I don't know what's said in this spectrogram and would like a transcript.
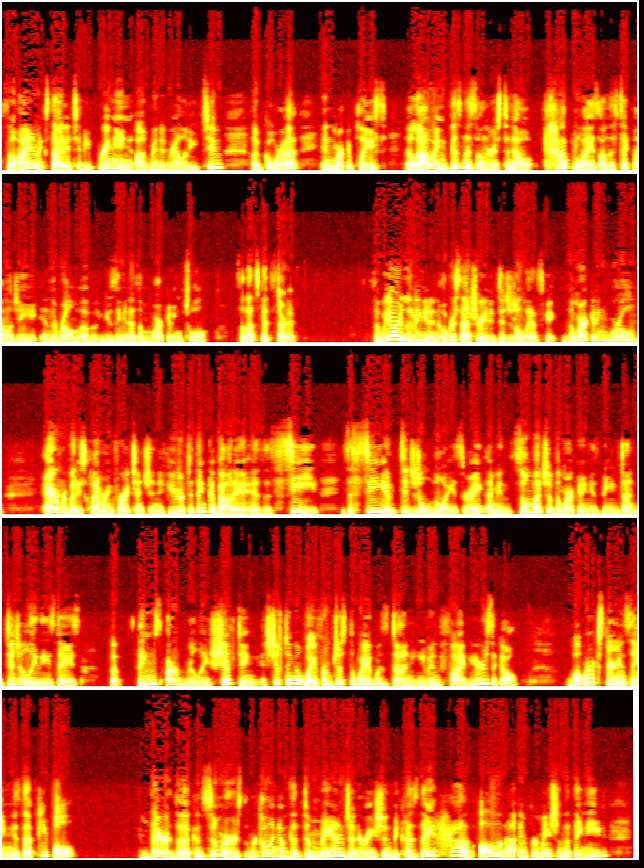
So I am excited to be bringing augmented reality to Agora in the marketplace, allowing business owners to now capitalize on this technology in the realm of using it as a marketing tool. So let's get started. So we are living in an oversaturated digital landscape. The marketing world, everybody's clamoring for attention. If you were to think about it as a sea, it's a sea of digital noise, right? I mean, so much of the marketing is being done digitally these days, but things are really shifting. It's shifting away from just the way it was done even five years ago. What we're experiencing is that people they're the consumers, we're calling them the demand generation because they have all of that information that they need.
